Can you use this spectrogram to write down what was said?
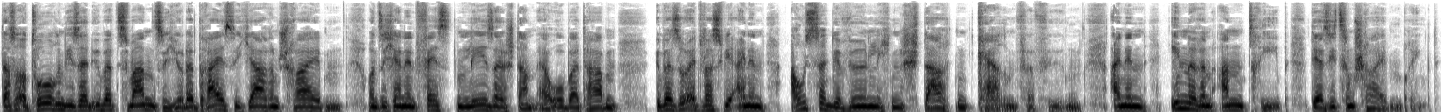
dass Autoren, die seit über 20 oder 30 Jahren schreiben und sich einen festen Leserstamm erobert haben, über so etwas wie einen außergewöhnlichen starken Kern verfügen, einen inneren Antrieb, der sie zum Schreiben bringt.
